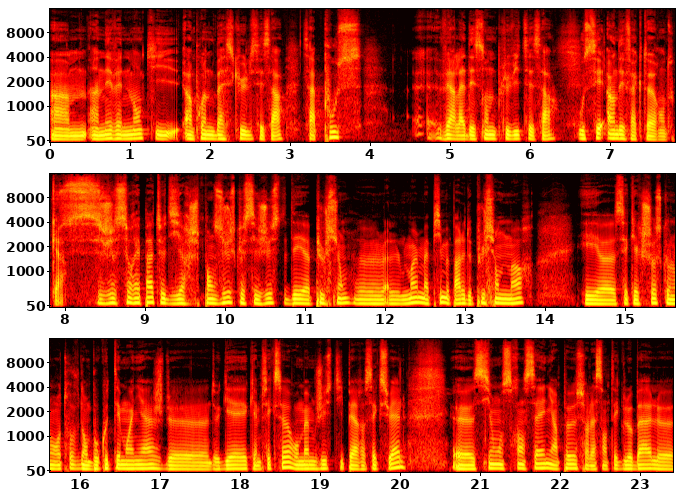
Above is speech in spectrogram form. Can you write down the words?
un, un événement qui, un point de bascule, c'est ça? Ça pousse euh, vers la descente plus vite, c'est ça? Ou c'est un des facteurs en tout cas? Je saurais pas te dire. Je pense juste que c'est juste des euh, pulsions. Euh, moi, ma psy me parlait de pulsions de mort. Et euh, c'est quelque chose que l'on retrouve dans beaucoup de témoignages de, de gays, chemsexeurs ou même juste hypersexuels. Euh, si on se renseigne un peu sur la santé globale, euh,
